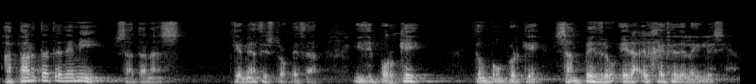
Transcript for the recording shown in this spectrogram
apártate de mí, Satanás, que me haces tropezar. Y dice, ¿por qué? Porque San Pedro era el jefe de la iglesia.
